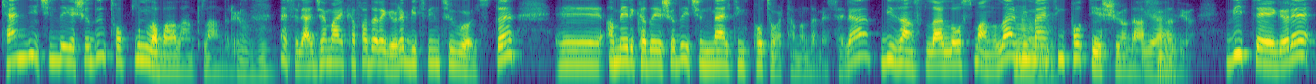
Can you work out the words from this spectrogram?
kendi içinde yaşadığı toplumla bağlantılandırıyor. Hı hı. Mesela Cemal Kafadar'a göre Between Two Worlds'da e, Amerika'da yaşadığı için melting pot ortamında mesela Bizanslılarla Osmanlılar bir Hmm. melting pot yaşıyordu aslında Yani. diyor. Witte'ye göre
